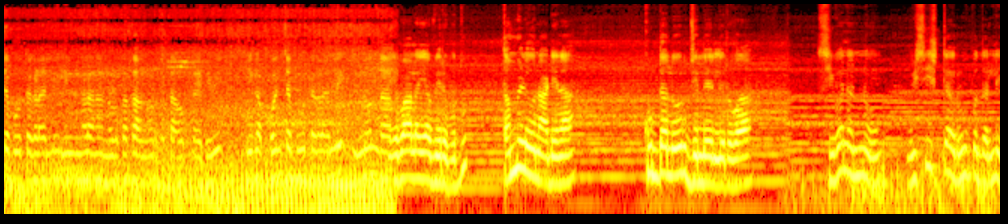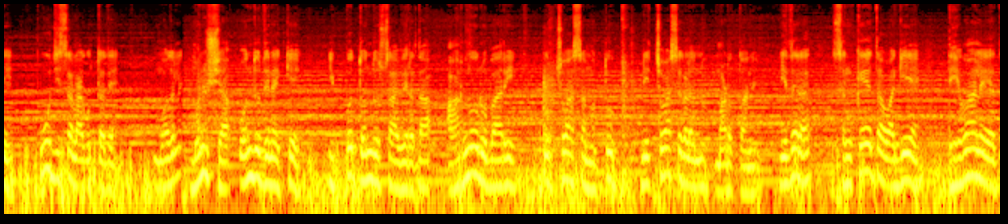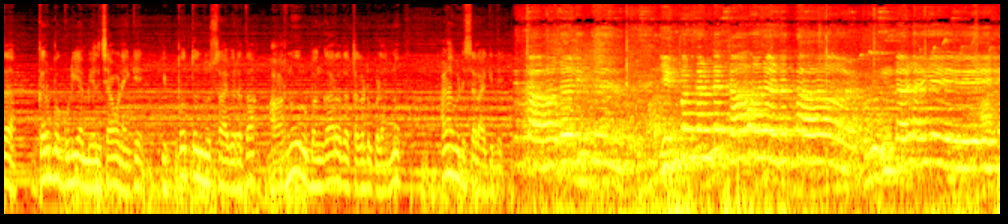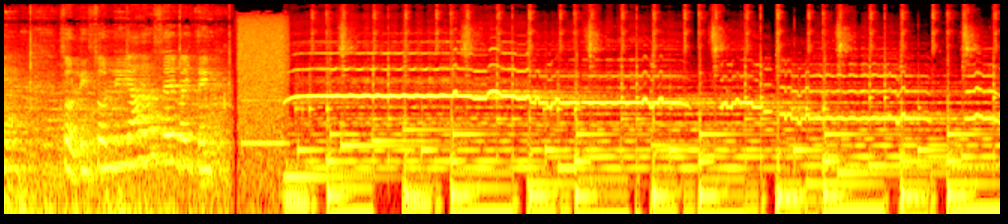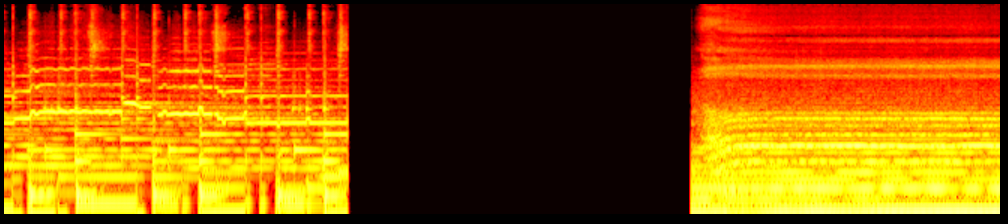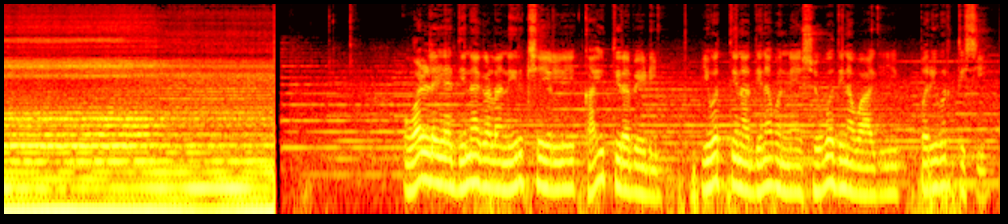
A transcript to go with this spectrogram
ಪಂಚಭೂತಗಳಲ್ಲಿ ಲಿಂಗಗಳನ್ನು ನೋಡ್ಕೊತಾ ನೋಡ್ಕೊತಾ ಹೋಗ್ತಾ ಇದ್ದೀವಿ. ಈಗ ಪಂಚಭೂತಗಳಲ್ಲಿ ಇನ್ನೊಂದು ದೇವಾಲಯವಿರುವುದು ತಮಿಳುನಾಡಿನ ಕುಡ್ಡಲೂರು ಜಿಲ್ಲೆಯಲ್ಲಿರುವ ಶಿವನನ್ನು ವಿಶಿಷ್ಟ ರೂಪದಲ್ಲಿ ಪೂಜಿಸಲಾಗುತ್ತದೆ. ಮೊದಲ ಮನುಷ್ಯ ಒಂದು ದಿನಕ್ಕೆ ಇಪ್ಪತ್ತೊಂದು ಸಾವಿರದ ಆರುನೂರು ಬಾರಿ ಉಚ್ಛ್ವಾಸ ಮತ್ತು ನಿಶ್ವಾಸಗಳನ್ನು ಮಾಡುತ್ತಾನೆ. ಇದರ ಸಂಕೇತವಾಗಿಯೇ ದೇವಾಲಯದ ಗರ್ಭಗುಡಿಯ ಮೇಲ್ಛಾವಣಿಗೆ ಇಪ್ಪತ್ತೊಂದು ಸಾವಿರದ ಆರುನೂರು ಬಂಗಾರದ ತಗಡುಗಳನ್ನು ಅಳವಡಿಸಲಾಗಿದೆ காதலித்து இன்பம் கண்ட காரணத்தால் உங்களையே சொல்லி சொல்லி ஆசை வைத்தேன் ಒಳ್ಳೆಯ ದಿನಗಳ ನಿರೀಕ್ಷೆಯಲ್ಲಿ ಕಾಯುತ್ತಿರಬೇಡಿ. ಇವತ್ತಿನ ದಿನವನ್ನೇ ಶುಭ ದಿನವಾಗಿ ಪರಿವರ್ತಿಸಿ.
